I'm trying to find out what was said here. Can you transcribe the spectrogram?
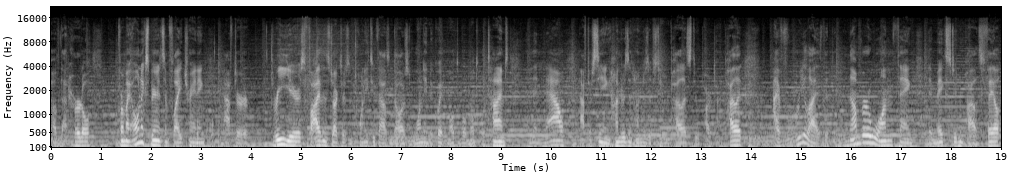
of that hurdle. From my own experience in flight training, after three years, five instructors, and $22,000 and wanting to quit multiple, multiple times, and then now, after seeing hundreds and hundreds of student pilots through Part Time Pilot, I've realized that the number one thing that makes student pilots fail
